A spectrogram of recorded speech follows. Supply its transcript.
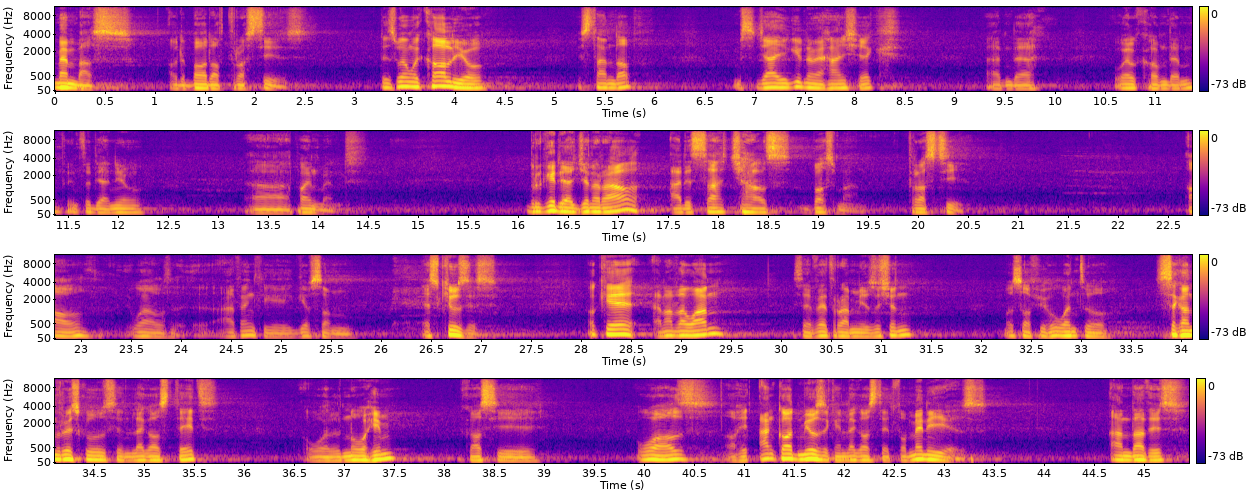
members of the Board of Trustees. This is when we call you, you stand up. Mr. Jai, you give them a handshake and uh, welcome them into their new uh, appointment. Brigadier General Adisa Charles Bosman, trustee. Oh, well, I think he gives some excuses. Okay, another one is a veteran musician. Most of you who went to secondary schools in Lagos State will know him because he was, or he anchored music in Lagos State for many years. And that is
